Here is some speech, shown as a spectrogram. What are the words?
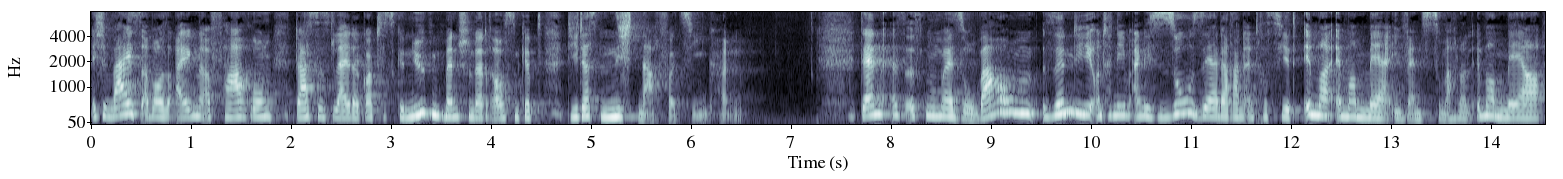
Ich weiß aber aus eigener Erfahrung, dass es leider Gottes genügend Menschen da draußen gibt, die das nicht nachvollziehen können. Denn es ist nun mal so, warum sind die Unternehmen eigentlich so sehr daran interessiert, immer, immer mehr Events zu machen und immer mehr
